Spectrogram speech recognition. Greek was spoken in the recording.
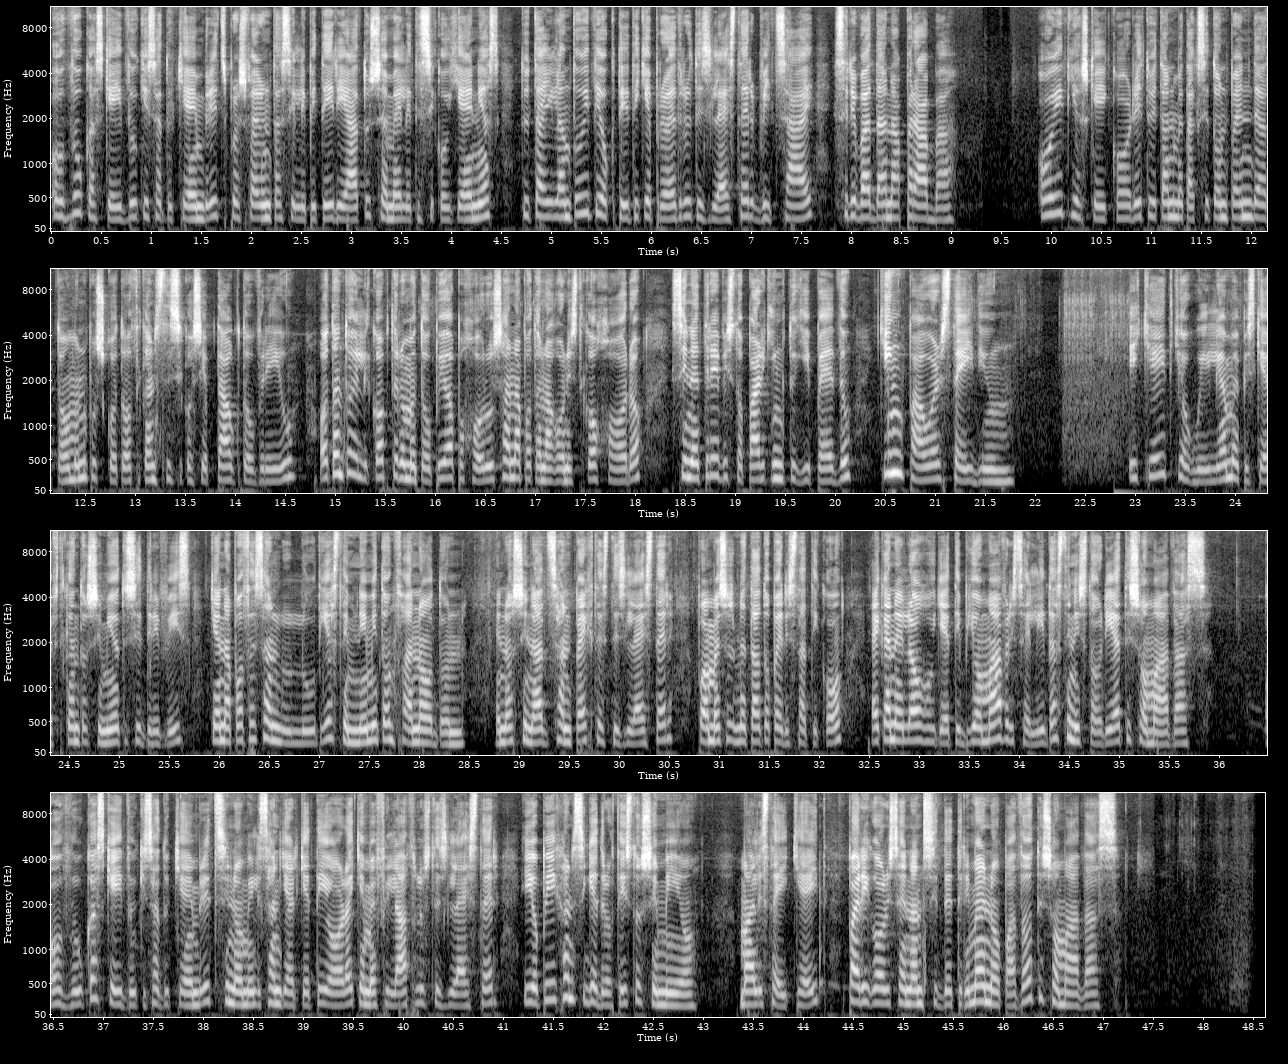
Ο Δούκας και η Δούκησα του Κέμπριτζ προσφέρουν τα συλληπιτήριά τους σε μέλη της οικογένειας του Ταϊλανδού ιδιοκτήτη και προέδρου της Λέστερ, Βιτσάι Σριβαντάνα Πράμπα. Ο ίδιος και η κόρη του ήταν μεταξύ των πέντε ατόμων που σκοτώθηκαν στις 27 Οκτωβρίου, όταν το ελικόπτερο με το οποίο αποχωρούσαν από τον αγωνιστικό χώρο συνετρίβει στο πάρκινγκ του γηπέδου King Power Stadium. Η Κέιτ και ο Βίλιαμ επισκέφτηκαν το σημείο της συντριβής και αναπόθεσαν λουλούδια στη μνήμη των θανόντων, ενώ συνάντησαν παίχτες της Λέστερ που αμέσως μετά το περιστατικό έκανε λόγο για την πιο μαύρη σελίδα στην ιστορία της ομάδας. Ο Δούκας και η Δούκησα του Κέμπριτ συνομίλησαν για αρκετή ώρα και με φιλάθλους της Λέστερ, οι οποίοι είχαν συγκεντρωθεί στο σημείο. Μάλιστα η Κέιτ παρηγόρησε έναν συντετριμένο οπαδό της ομάδας.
